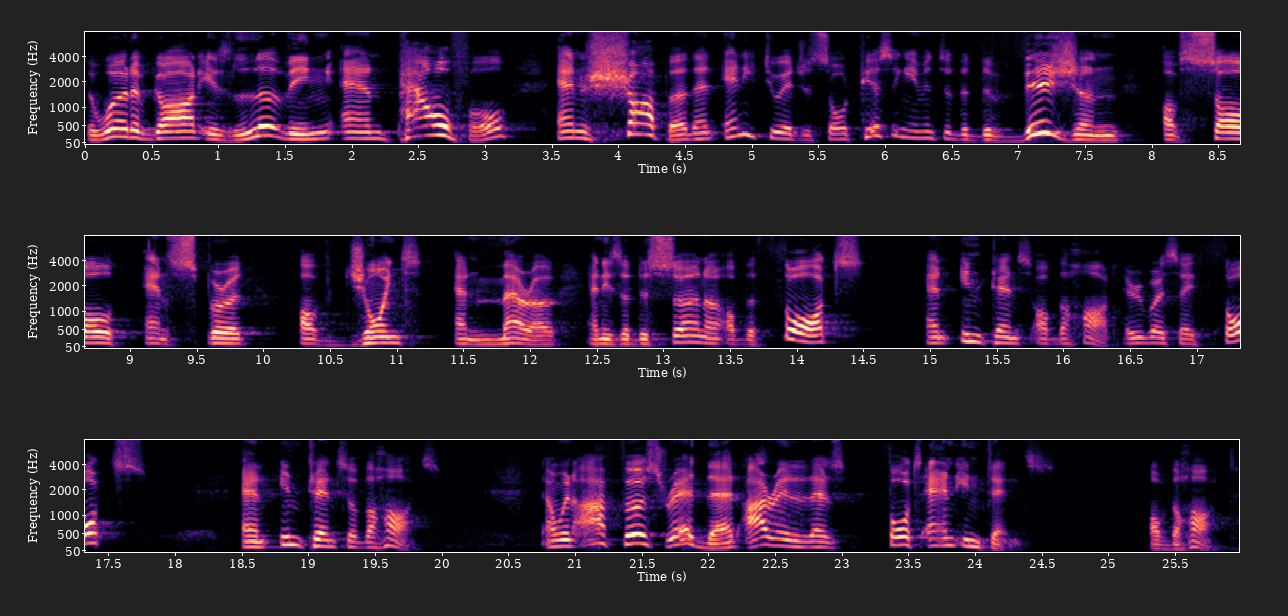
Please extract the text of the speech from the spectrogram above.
The Word of God is living and powerful and sharper than any two edged sword, piercing even to the division of soul and spirit, of joint and marrow, and is a discerner of the thoughts and intents of the heart. Everybody say thoughts and intents of the heart. Now, when I first read that, I read it as thoughts and intents of the heart.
